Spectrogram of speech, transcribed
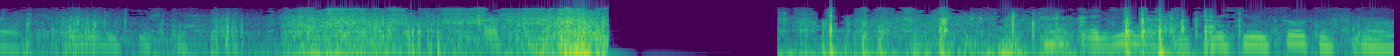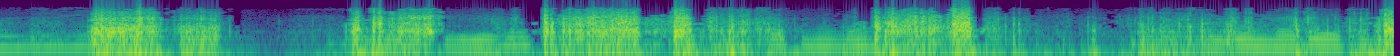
Так, все, ребятишки. Так, так, 11 800 осталось, друзья. Вот мы вам. Мы будем надеяться, что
